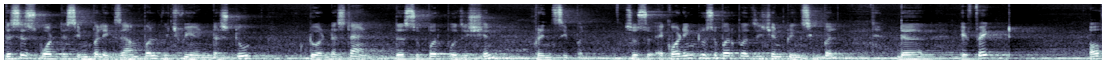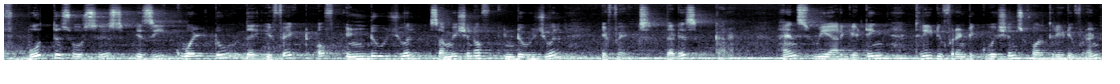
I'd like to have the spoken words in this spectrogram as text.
this is what the simple example which we understood to understand the superposition principle. So, so according to superposition principle, the effect of both the sources is equal to the effect of individual summation of individual effects that is current. Hence, we are getting three different equations for three different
